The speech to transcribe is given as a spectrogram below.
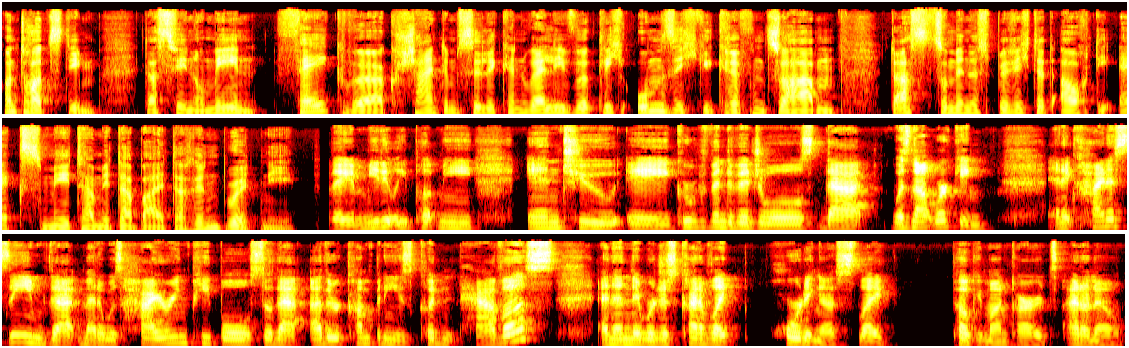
Und trotzdem, das Phänomen Fake Work scheint im Silicon Valley wirklich um sich gegriffen zu haben. Das zumindest berichtet auch die Ex-Meta-Mitarbeiterin Britney. They immediately put me into a group of individuals that was not working. And it kind of seemed that Meta was hiring people so that other companies couldn't have us. And then they were just kind of like hoarding us like Pokemon cards. I don't know.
